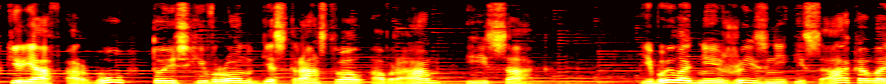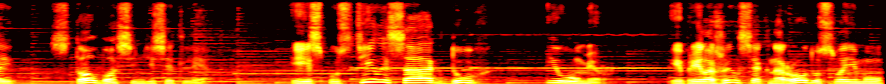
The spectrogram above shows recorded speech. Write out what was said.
в Кирьяв-Арбу, то есть Хеврон, где странствовал Авраам и Исаак. И было дней жизни Исааковой 180 лет. И спустил Исаак дух и умер, и приложился к народу своему,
